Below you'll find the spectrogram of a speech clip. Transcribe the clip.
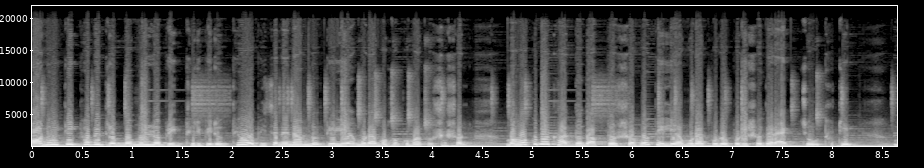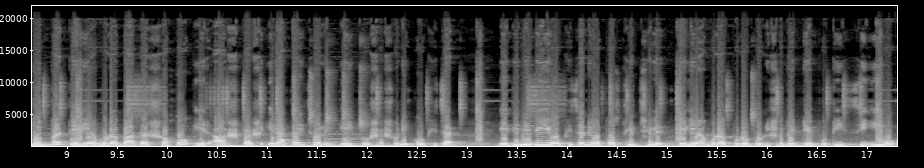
অনৈতিকভাবে দ্রব্যমূল্য বৃদ্ধির বিরুদ্ধে অভিযানে নামল তেলিয়ামুড়া মহকুমা প্রশাসন। মহকুমা খাদ্য দপ্তর সহ তেলিয়ামুড়া পুর পরিষদের এক যৌথ টিম। বুধবার তেলিয়ামুড়া বাজার সহ এর আশপাশ এলাকায় চলে এই প্রশাসনিক অভিযান। এদিনের এই অভিযানে উপস্থিত ছিলেন তেলিয়ামুড়া পুর পরিষদের deputy CEO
